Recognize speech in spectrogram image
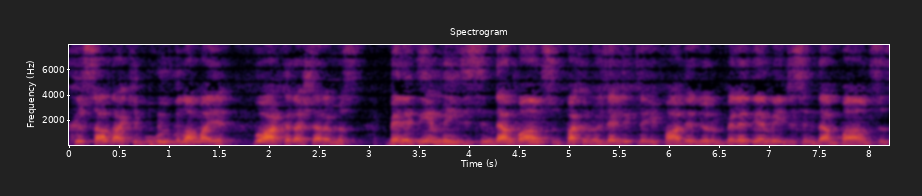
kırsaldaki bu uygulamayı bu arkadaşlarımız belediye meclisinden bağımsız, bakın özellikle ifade ediyorum, belediye meclisinden bağımsız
